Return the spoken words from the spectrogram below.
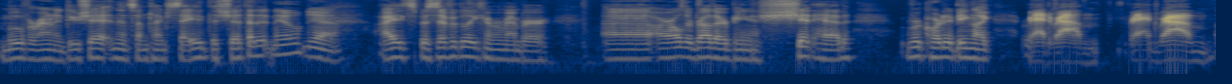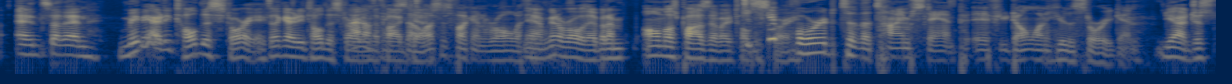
move around and do shit, and then sometimes say the shit that it knew. Yeah. I specifically can remember uh, our older brother being a shithead, recorded being like "red rum, red rum," and so then maybe I already told this story. I feel like I already told this story I on don't the think podcast. so. Let's just fucking roll with yeah, it. I'm gonna roll with it, but I'm almost positive I told just the skip story. forward to the timestamp if you don't want to hear the story again. Yeah, just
